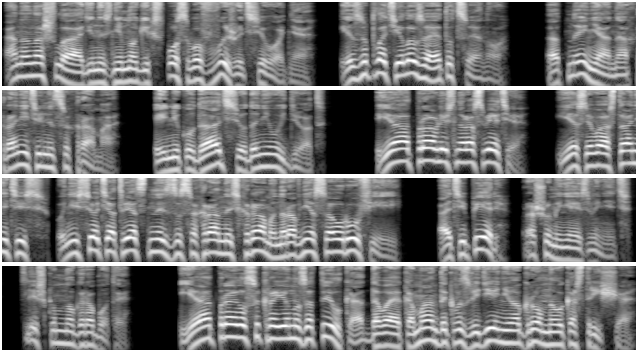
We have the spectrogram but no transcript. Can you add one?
Она нашла один из немногих способов выжить сегодня и заплатила за эту цену. Отныне она хранительница храма и никуда отсюда не уйдет. Я отправлюсь на рассвете. Если вы останетесь, понесете ответственность за сохранность храма наравне с Ауруфией, а теперь, прошу меня извинить, слишком много работы. Я отправился к району затылка, отдавая команды к возведению огромного кострища.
